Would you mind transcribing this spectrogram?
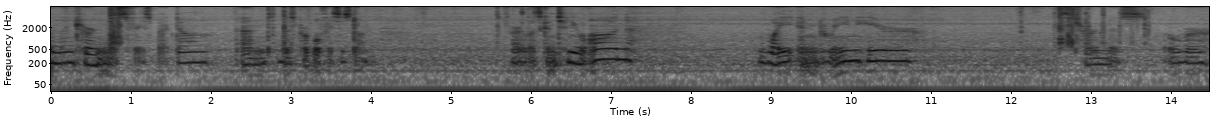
And then turn this face back down and this purple face is done. Alright, let's continue on. White and green here. Let's turn this over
